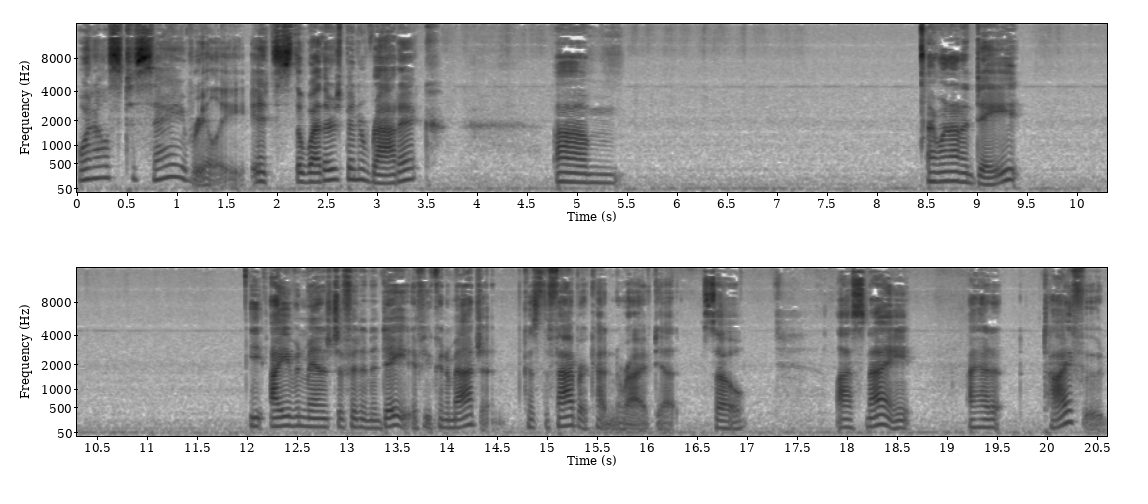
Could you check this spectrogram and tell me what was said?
What else to say, really? It's the weather's been erratic. Um, I went on a date. I even managed to fit in a date, if you can imagine, because the fabric hadn't arrived yet. So last night, I had a Thai food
